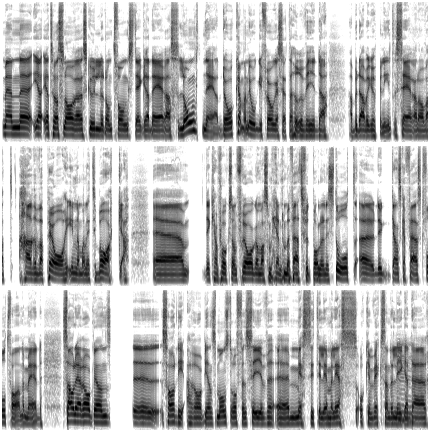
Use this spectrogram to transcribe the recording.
men eh, jag, jag tror snarare skulle de tvångsdegraderas långt ner, då kan man nog ifrågasätta huruvida Abu Dhabi-gruppen är intresserad av att harva på innan man är tillbaka. Eh, det är kanske också en fråga om vad som händer med världsfotbollen i stort. Eh, det är ganska färskt fortfarande med Saudiarabiens eh, Saudiarabiens monsteroffensiv, eh, Messi till MLS och en växande liga Mm. där.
